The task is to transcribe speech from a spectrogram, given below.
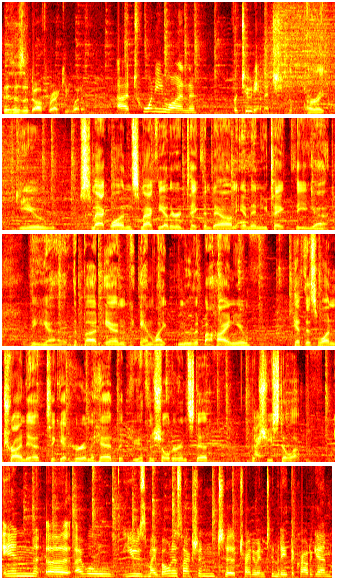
This is a Dothraki wedding. Uh, 21 for two damage. All right. You smack one, smack the other, take them down, and then you take the uh, the uh, the bud in and like move it behind you. Hit this one, trying to to get her in the head, but you hit the shoulder instead. But Right. she's still up. in uh, I will use my bonus action to try to intimidate the crowd again.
